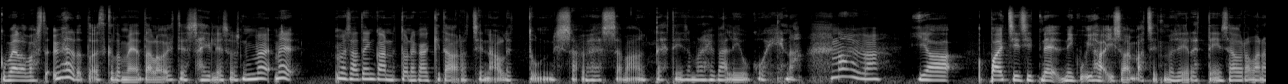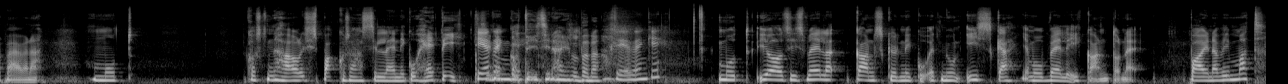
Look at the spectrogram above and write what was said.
kun meillä on vasta yhdeltä toista, kato meidän taloyhtiössä hiljaisuus, niin me, me, me saatiin kannettua ne kaikki tavarat sinne alle tunnissa yhdessä, vaan tehtiin semmoinen hyvä liukuhina. No hyvä. Ja paitsi sitten ne niinku ihan isoimmat sitten me siirrettiin seuraavana päivänä, mutta koska nehän oli siis pakko saada silleen niinku heti Tietenkin. sinne kotiin sinä iltana. Tietenkin. Mutta joo, siis meillä kans kyllä, niinku, että mun iskä ja mun veli kantoi ne painavimmat,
